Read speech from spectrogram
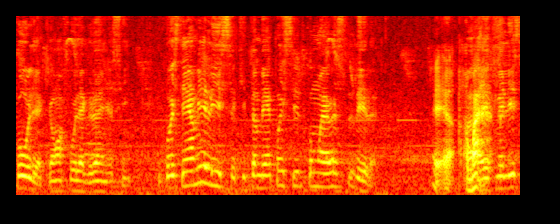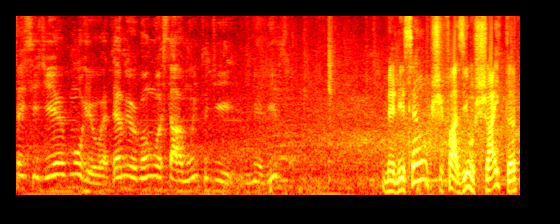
folha, que é uma folha grande assim. Depois tem a melissa, que também é conhecido como erva cidreira. É, A mas, melissa esse dia morreu. Até meu irmão gostava muito de, de melissa. Melissa é um- fazia um chá e tanto.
